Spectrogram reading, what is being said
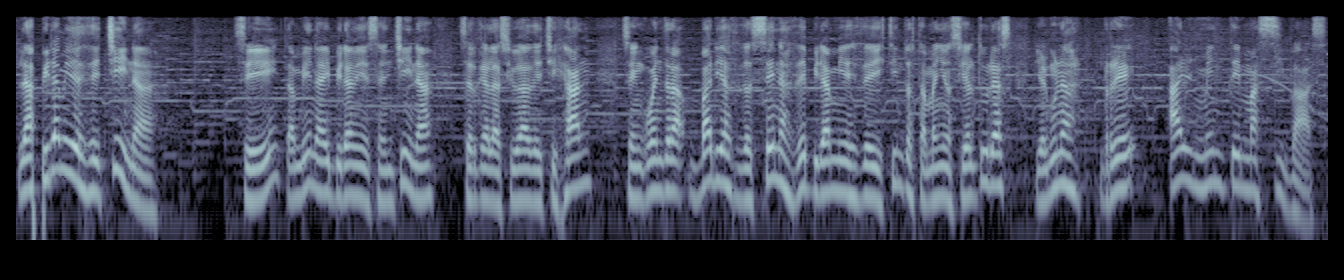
Las pirámides de China. Sí, también hay pirámides en China, cerca de la ciudad de Chihan. Se encuentran varias docenas de pirámides de distintos tamaños y alturas y algunas realmente masivas.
